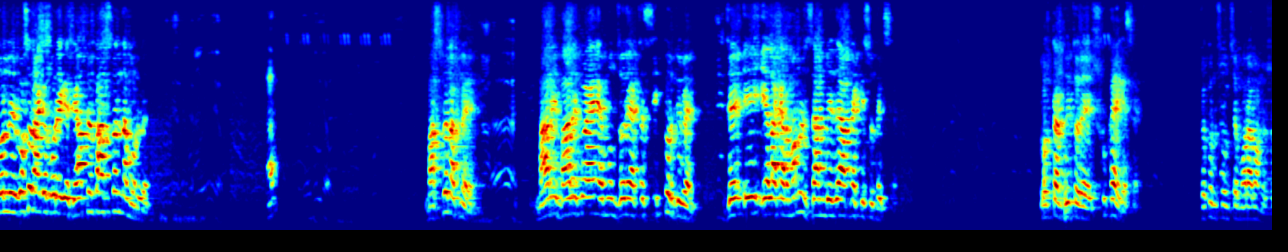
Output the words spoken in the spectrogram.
চল্লিশ বছর আগে মরে গেছি, আপনি বাঁচবেন না মরবেন। হ্যাঁ? বাঁচবেন আপনি? মারে বারে কয়ে এমন জোরে একটা শিক্ষর দিবেন যে এই এলাকার মানুষ জানবে যে আপনি কিছু দেখছেন। লোকটার ভিতরে শুকায় গেছে। যখন শুনছে মরা মানুষ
